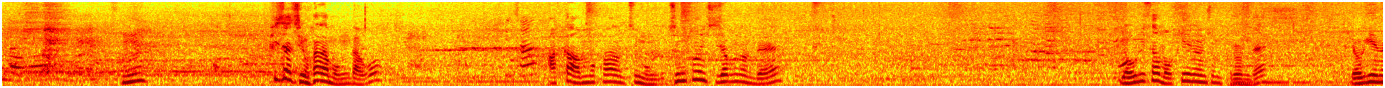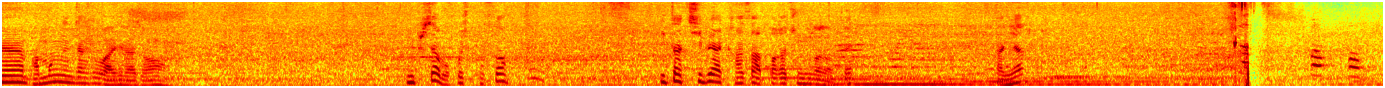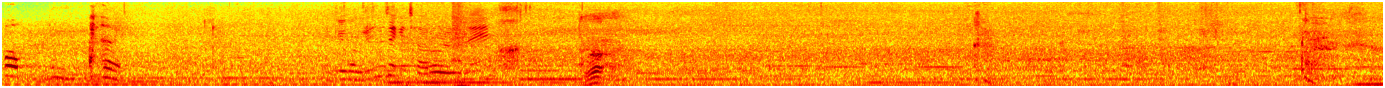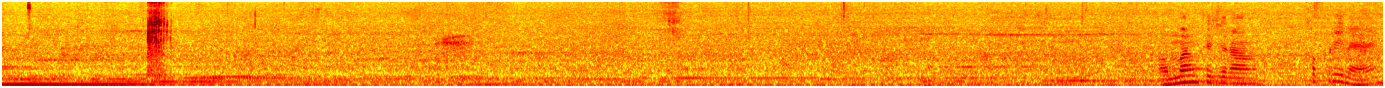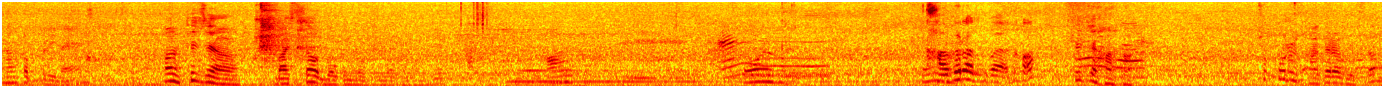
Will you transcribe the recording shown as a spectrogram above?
먹어. 응? 피자 지금 하나 먹는다고? 피자? 아까 안 먹고 하나 지금 먹 지금 손이 지저분한데 여기서 먹기는 좀 그런데 여기는 밥 먹는 장소가 아니라서 이 피자 먹고 싶었어? 이따 집에 가서 아빠가 주는 건 어때? 아니야? 뽀뽀뽀. 공주 흰색이 잘 어울리네. 뭐야? 엄마랑 태지랑 커플이네 한 커플이네 아 태지야 맛있어 먹은 먹은 먹은 아 어이구 가그라는 거야 너? 태지야 초코를 가더라고 있어?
